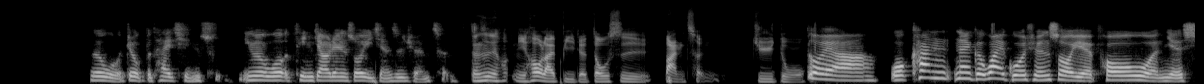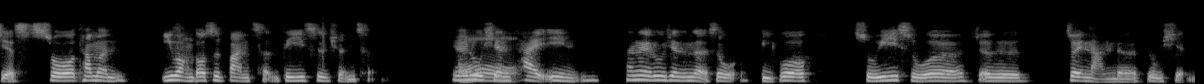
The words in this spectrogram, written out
所以我就不太清楚，因为我听教练说以前是全程，但是你后来比的都是半程居多。对啊，我看那个外国选手也 po 文也写说他们以往都是半程，第一次全程，因为路线太硬，他那个路线真的是我比过数一数二，就是最难的路线。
